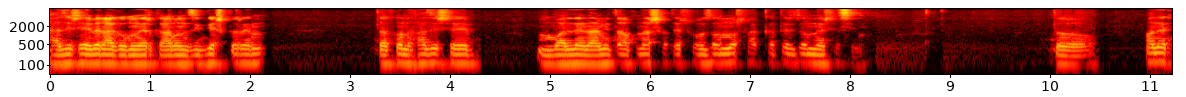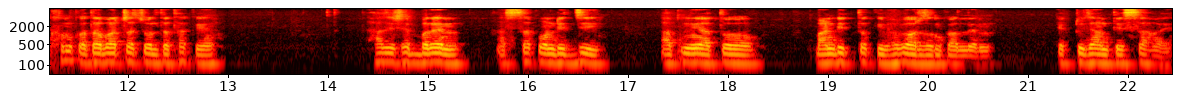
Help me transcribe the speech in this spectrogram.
হাজি সাহেবের আগমনের কারণ জিজ্ঞেস করেন। তখন হাজি সাহেব বললেন, আমি তো আপনার সাথে সৌজন্য সাক্ষাতের জন্য এসেছি। তো অনেকক্ষণ কথাবার্তা চলতে থাকে। হাজি সাহেব বলেন আচ্ছা পণ্ডিতজি, আপনি এত পাণ্ডিত্য কীভাবে অর্জন করলেন? একটু জানতে ইচ্ছা হয়।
